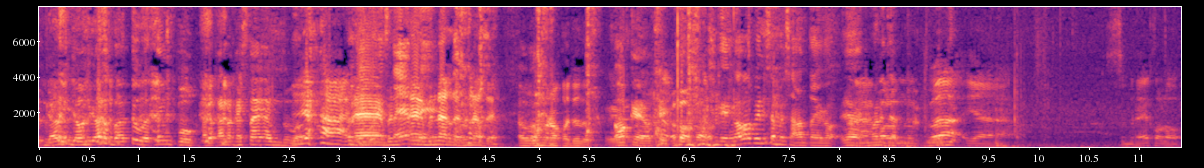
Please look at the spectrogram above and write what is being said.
Sekarang zaman sekarang batu buat nimpuk. Anak-anak STM tuh, Pak. iya Eh, ben- eh ya? benar deh, benar deh. Apa? Gua ngerokok dulu. Oke, oke. Oke, nggak apa-apa ini sampai santai kok. Ya, Nah, gimana menurut gua ya sebenarnya kalau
